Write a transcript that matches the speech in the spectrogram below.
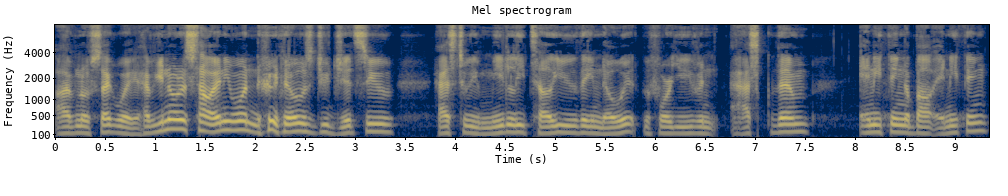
I have no segue. Have you noticed how anyone who knows jujitsu has to immediately tell you they know it before you even ask them anything about anything?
